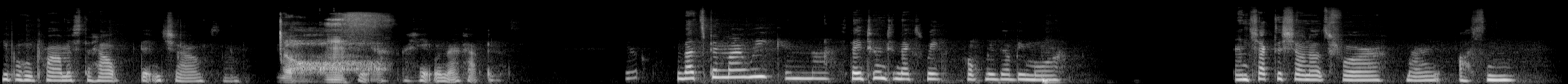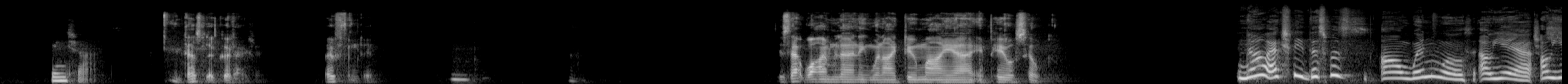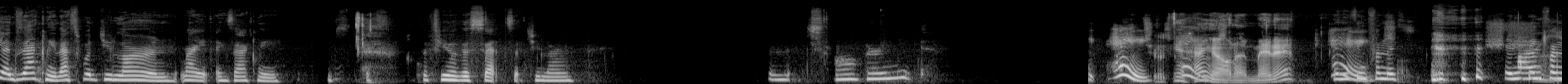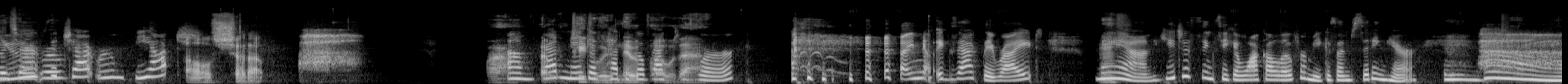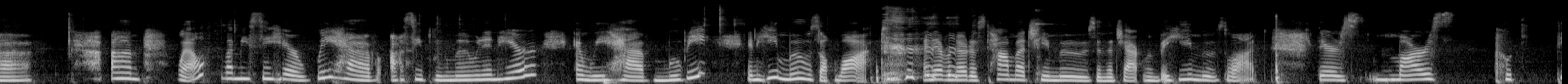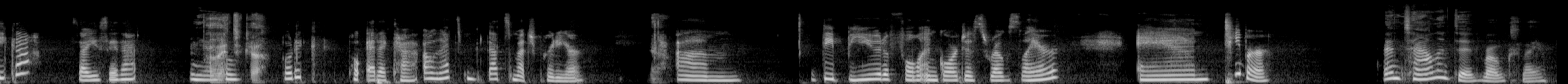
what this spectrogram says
people who promised to help didn't show. So Oh, yeah, I hate when that happens. Yep. So that's been my week, and uh, stay tuned to next week. Hopefully there'll be more. And check the show notes for my awesome screenshots. It does look good, actually. Both of them do. Is that what I'm learning when I do my uh, Imperial Silk? No, actually, this was uh, Windwell. Oh yeah, oh yeah, exactly. That's what you learn, right? Exactly. It's, it's, it's a few of the sets that you learn, and it's all very neat. Hey, Yeah, hang on a minute. Anything hey, from the anything are from the chat room? the chat room, biatch? oh, shut up. Wow. Um, that Brad would- Nagus had to go back to that. work. I know exactly, right? Man, he just thinks he can walk all over me because I'm sitting here. Ah. um, well, let me see here. We have Aussie Blue Moon in here, and we have Mooby, and he moves a lot. I never noticed how much he moves in the chat room, but he moves a lot. There's Mars Potica. Is that how you say that? Yeah. Poetica. Poetic, Poetica. Oh, that's that's much prettier. Yeah. Um, the beautiful and gorgeous Rogue Slayer, and Tiber. And talented Rogue Slayer.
